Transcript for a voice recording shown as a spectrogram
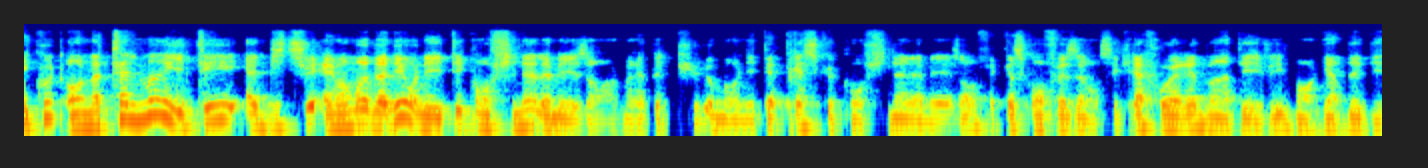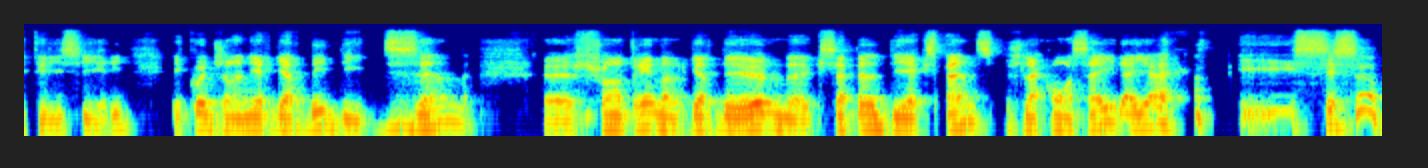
Écoute, on a tellement été habitués. À un moment donné, on a été confinés à la maison. Je ne me rappelle plus, mais on était presque confinés à la maison. qu'est-ce qu'on faisait? On s'écrafouirait devant la TV, puis on regardait des téléséries. Écoute, j'en ai regardé des dizaines. Euh, je suis en train d'en regarder une euh, qui s'appelle The Expanse. Je la conseille d'ailleurs. C'est ça.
